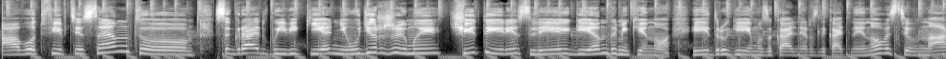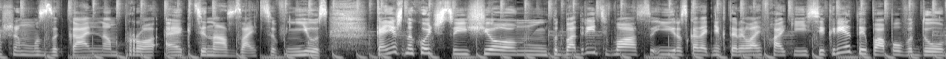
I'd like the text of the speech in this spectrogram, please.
А вот 50 Cent э, сыграет в боевике «Неудержимые 4» с легендами кино и другие музыкальные развлекательные новости в нашем музыкальном проекте на Зайцев News. Конечно, хочется еще подбодрить вас и рассказать некоторые лайфхаки и секреты по поводу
